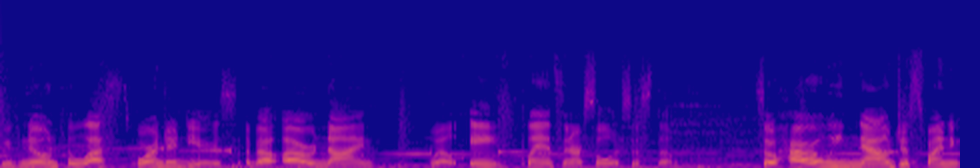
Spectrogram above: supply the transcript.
We've known for the last 400 years about our nine well, eight planets in our solar system. So how are we now just finding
